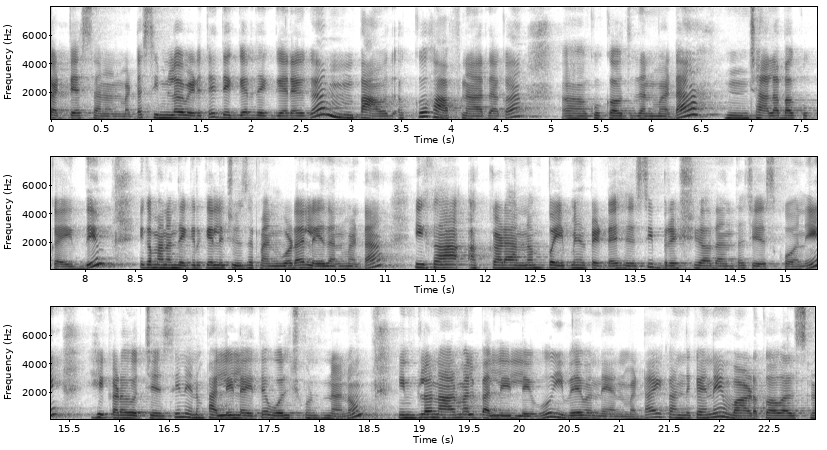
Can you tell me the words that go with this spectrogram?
కట్టేస్తాను అనమాట సిమ్లో పెడితే దగ్గర దగ్గరగా పావు దాకా హాఫ్ అన్ అవర్ దాకా కుక్ అవుతుంది అనమాట చాలా బాగా కుక్ అయ్యిద్ది ఇక మనం దగ్గరికి వెళ్ళి చూసే పని కూడా లేదనమాట ఇక అక్కడ అన్నం పొయ్యి మీద పెట్టేసేసి బ్రష్ అదంతా చేసుకొని ఇక్కడ వచ్చేసి వచ్చేసి నేను పల్లీలు అయితే ఓల్చుకుంటున్నాను ఇంట్లో నార్మల్ పల్లీలు లేవు ఇవే ఉన్నాయన్నమాట ఇక అందుకనే వాడుకోవాల్సిన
